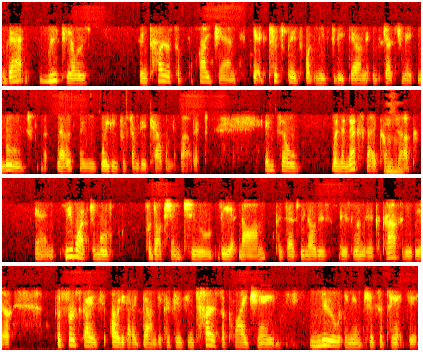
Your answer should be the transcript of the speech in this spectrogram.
that retailer's entire supply chain anticipates what needs to be done and starts to make moves rather than waiting for somebody to tell them about it. And so when the next guy comes mm-hmm. up and he wants to move production to Vietnam, because as we know there's there's limited capacity there, the first guy's already got it done because his entire supply chain knew and anticipated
